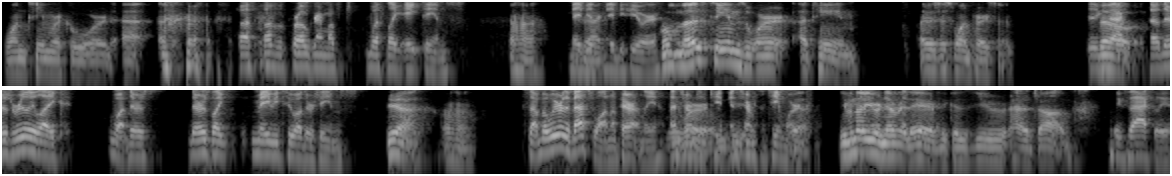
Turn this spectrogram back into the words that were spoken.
One teamwork award at. of, of a program of with like eight teams. uh-huh. maybe Exactly. maybe fewer. Well, most teams weren't a team. It was just one person. Exactly. so- So, there's really like what there's there's like maybe two other teams. Yeah. Uh-huh. So, but we were the best one apparently We in terms were, of team, in terms of teamwork. Even though you were never there because you had a job. Exactly.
